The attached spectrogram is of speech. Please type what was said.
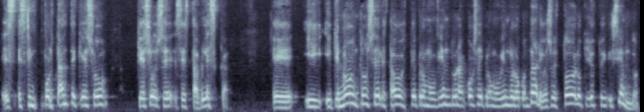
es, importante que eso, que eso se, establezca. Eh, y, que no entonces el Estado esté promoviendo una cosa y promoviendo lo contrario. Eso es todo lo que yo estoy diciendo.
